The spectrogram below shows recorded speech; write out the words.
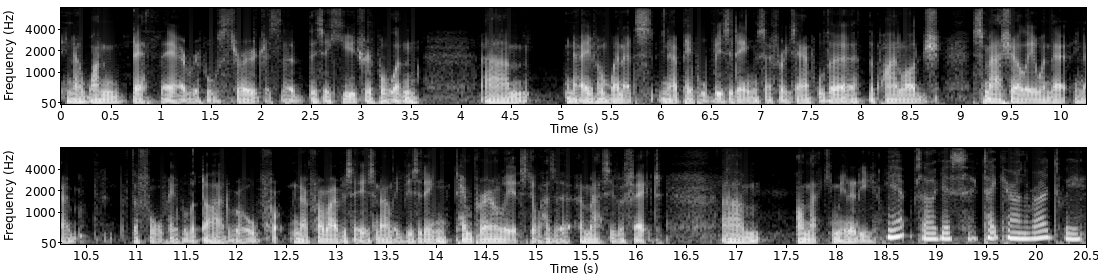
you know, one death there ripples through. Just a, there's a huge ripple, and um, you know, even when it's you know people visiting. So, for example, the the Pine Lodge smash earlier, when they you know the four people that died were all from, you know from overseas and only visiting temporarily, it still has a, a massive effect um, on that community. Yep. So I guess uh, take care on the roads. We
